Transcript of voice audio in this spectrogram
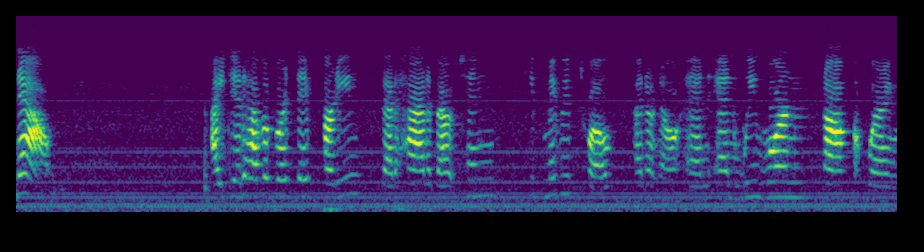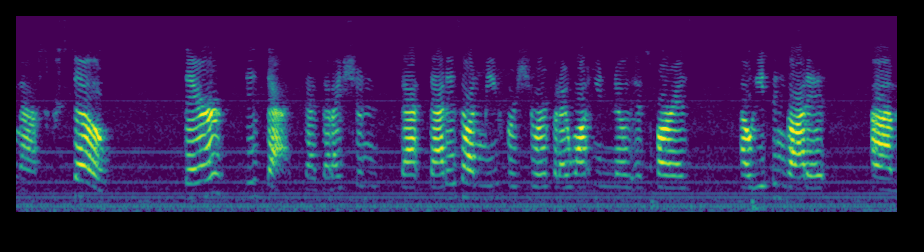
Now, I did have a birthday party that had about 10 people, maybe it was 12, I don't know, and, and we were not wearing masks. So there is that, that, that I shouldn't, that, that is on me for sure, but I want you to know as far as how Ethan got it, um,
